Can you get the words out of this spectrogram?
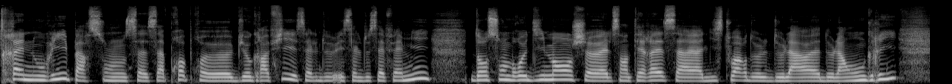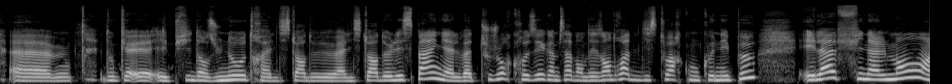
très nourri par son sa, propre euh, biographie et celle de et celle de sa famille. Dans sombre dimanche euh, elle s'intéresse à l'histoire de, de la de la Hongrie. Euh, donc et puis dans une autre à l'histoire de l'Espagne elle va toujours creuser comme ça dans des endroits de l'histoire qu'on connaît peu. Et là finalement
